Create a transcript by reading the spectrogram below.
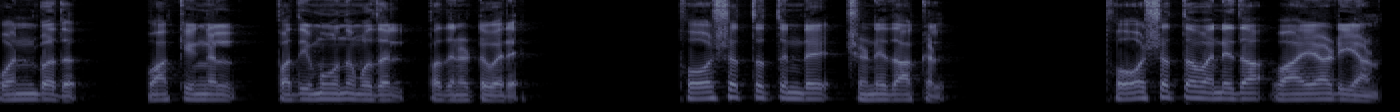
ഒൻപത് വാക്യങ്ങൾ പതിമൂന്ന് മുതൽ പതിനെട്ട് വരെ. ഭോഷത്വത്തിന്റെ ക്ഷണിതാക്കൾ. ഭോഷത്വ വനിത വായാടിയാണ്.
